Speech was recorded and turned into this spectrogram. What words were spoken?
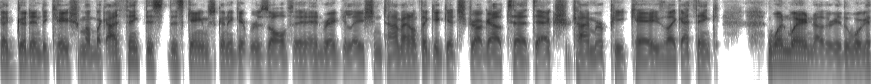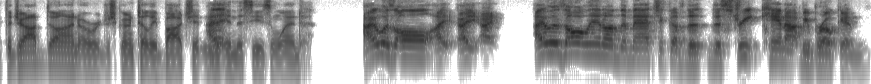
a good indication. I'm like, I think this this game's going to get resolved in, in regulation time. I don't think it gets drug out to, to extra time or PKs. Like I think one way or another, either we'll get the job done or we're just going to totally botch it in, I- the, in the season end. I was all I, I I I was all in on the magic of the the streak cannot be broken.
